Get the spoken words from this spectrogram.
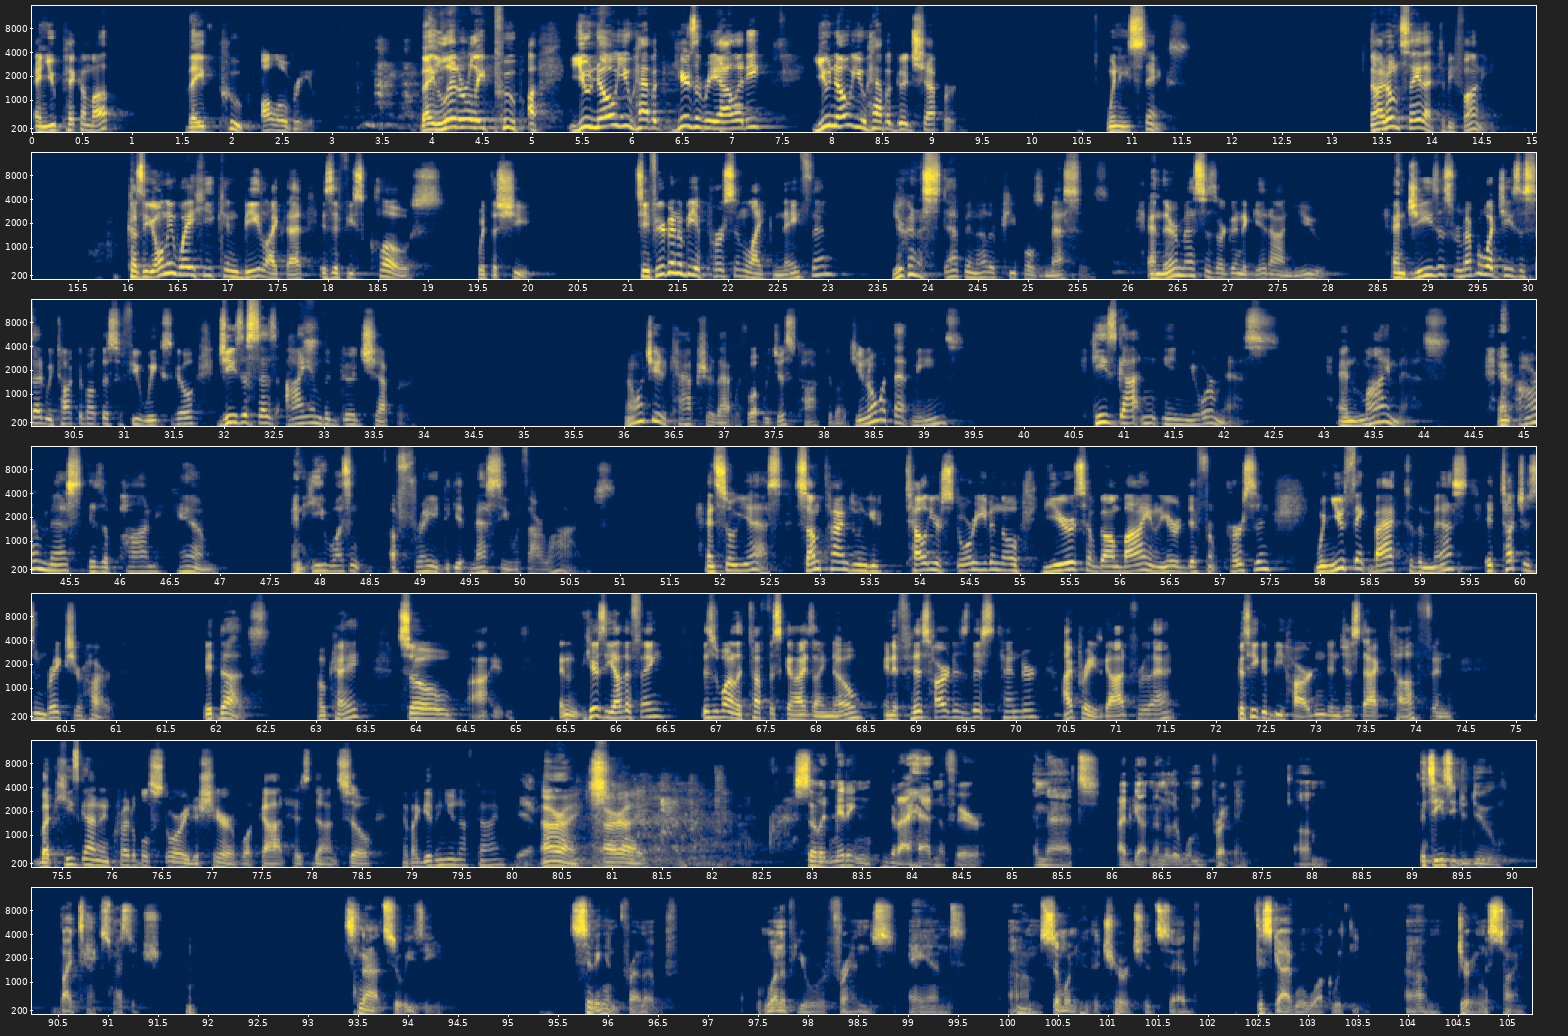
and you pick them up? They poop all over you. They literally poop. Uh, you know you have a, here's the reality. You know you have a good shepherd when he stinks. Now, I don't say that to be funny, because the only way he can be like that is if he's close with the sheep. See, if you're going to be a person like Nathan, you're going to step in other people's messes, and their messes are going to get on you. And Jesus, remember what Jesus said? We talked about this a few weeks ago. Jesus says, I am the good shepherd. And I want you to capture that with what we just talked about. Do you know what that means? He's gotten in your mess and my mess, and our mess is upon him. And he wasn't afraid to get messy with our lives. And so, yes, sometimes when you tell your story, even though years have gone by and you're a different person, when you think back to the mess, it touches and breaks your heart. It does. Okay? So, I, and here's the other thing this is one of the toughest guys I know. And if his heart is this tender, I praise God for that because he could be hardened and just act tough. And, but he's got an incredible story to share of what God has done. So, have I given you enough time? Yeah. All right. All right. So, admitting that I had an affair and that I'd gotten another woman pregnant, um, it's easy to do by text message. Hmm. It's not so easy sitting in front of one of your friends and hmm. um, someone who the church had said, This guy will walk with you um, during this time.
